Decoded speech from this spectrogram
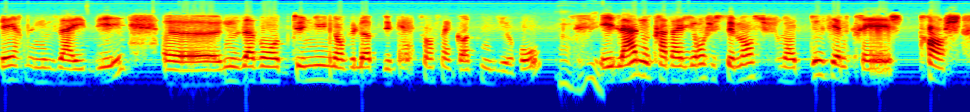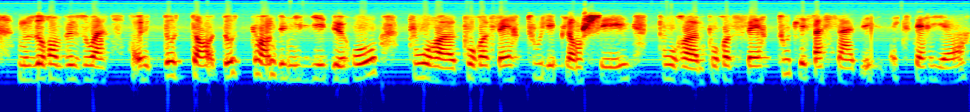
Bern nous a aidés. Euh, nous avons obtenu une enveloppe de 450 000 euros. Ah oui. Et là, nous travaillons justement sur la deuxième tranche. Nous aurons besoin euh, d'autant, d'autant de milliers d'euros pour, euh, pour refaire tous les planchers, pour, pour refaire toutes les façades ex- extérieures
